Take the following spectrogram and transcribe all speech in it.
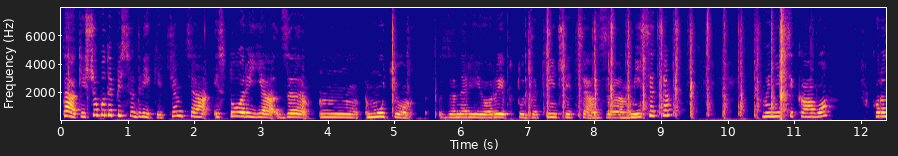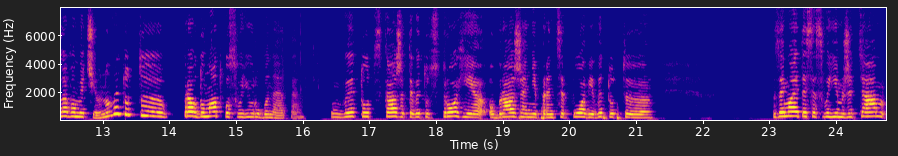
Так, і що буде після двійки? Чим ця історія з м, муттю, з енергією риб тут закінчиться з місяця? Мені цікаво. Королева мечів. Ну, ви тут е, правду матку свою рубанете. Ви тут скажете, ви тут строгі, ображені, принципові, ви тут е, займаєтеся своїм життям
